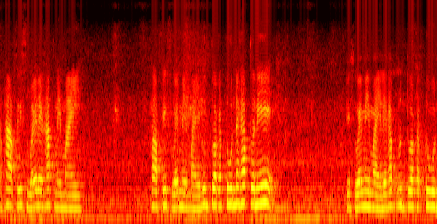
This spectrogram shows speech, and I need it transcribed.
สภาพสวยๆเลยครับ ใหม่ๆ ภาพสวยๆใหม่ๆ รุ่นตัวการ์ตูนนะครับ ตัวนี้สวยๆใหม่ๆเลยครับ รุ่นตัวการ์ตูน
